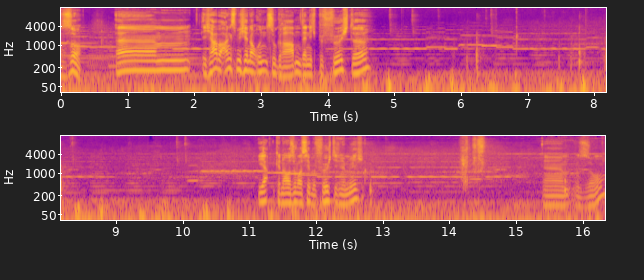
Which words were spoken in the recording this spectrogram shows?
So. Ähm, ich habe Angst, mich hier nach unten zu graben, denn ich befürchte... Ja, genau sowas hier befürchte ich nämlich. Ähm, so.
